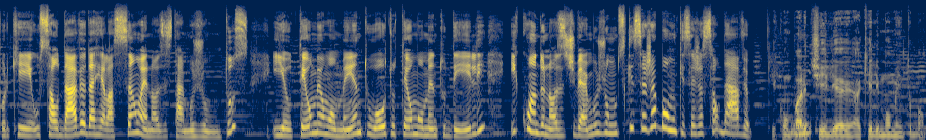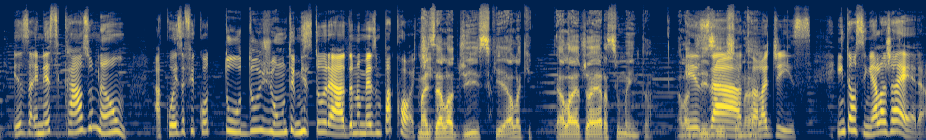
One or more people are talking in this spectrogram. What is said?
Porque o saudável da relação é nós estarmos juntos e eu ter o meu momento, o outro ter o momento dele. E quando nós estivermos juntos, que seja bom, que seja saudável. Que compartilha aquele momento bom. Exa e nesse caso, não. A coisa ficou tudo junto e misturado no mesmo pacote. Mas ela diz que ela que ela já era ciumenta. Ela Exato, diz isso, né? ela diz. Então, assim, ela já era.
